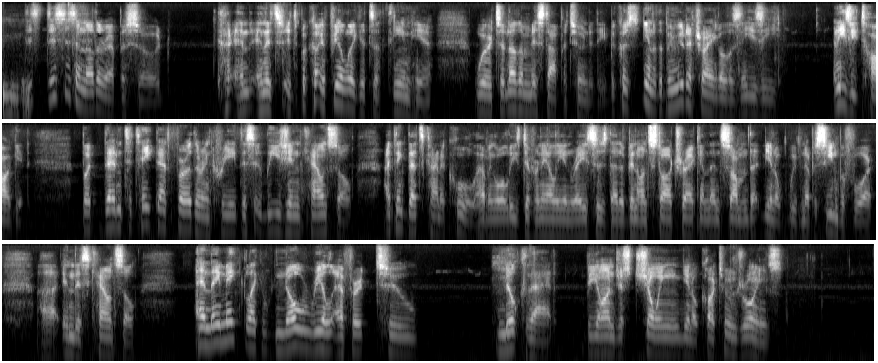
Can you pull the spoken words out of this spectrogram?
This this is another episode, and and it's it's because I feel like it's a theme here, where it's another missed opportunity because you know the Bermuda Triangle is an easy, an easy target, but then to take that further and create this Elysian Council, I think that's kind of cool. Having all these different alien races that have been on Star Trek, and then some that you know we've never seen before, uh, in this council, and they make like no real effort to milk that beyond just showing, you know, cartoon drawings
